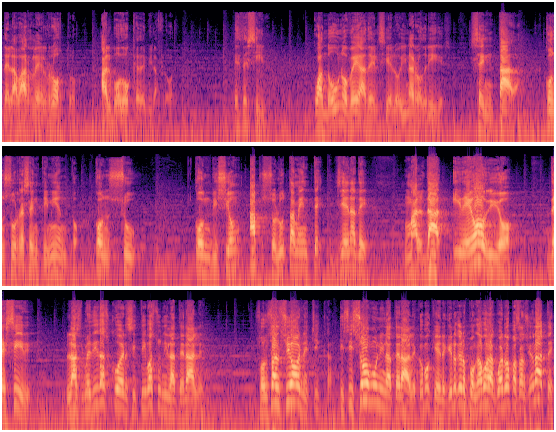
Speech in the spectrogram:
de lavarle el rostro al bodoque de Miraflores. Es decir, cuando uno ve a Delcy Eloína Rodríguez sentada con su resentimiento, con su condición absolutamente llena de maldad y de odio, decir, las medidas coercitivas unilaterales son sanciones, chicas. Y si son unilaterales, ¿cómo quiere? ¿Quiere que nos pongamos de acuerdo para sancionarte?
